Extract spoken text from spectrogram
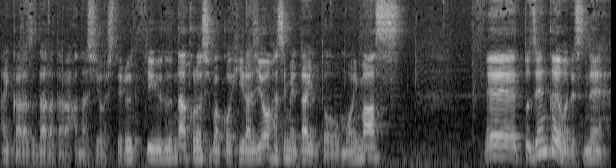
相変わらずだらだら話をしてるっていう風な黒芝コーヒーラジオを始めたいと思います。えーっと前回はですね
